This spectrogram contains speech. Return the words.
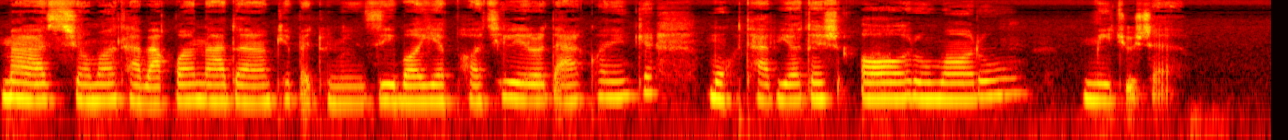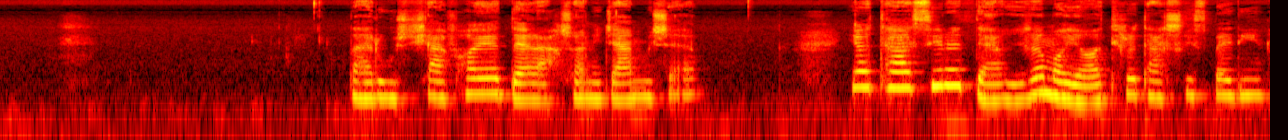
من از شما توقع ندارم که بتونین زیبایی پاتیلی رو درک کنین که محتویاتش آروم آروم میجوشه. و روش شفهای درخشانی جمع میشه. یا تاثیر دقیق مایعاتی رو تشخیص بدین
